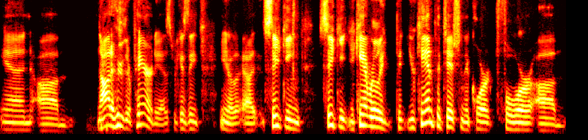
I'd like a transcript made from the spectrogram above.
in um, not who their parent is, because they, you know, uh, seeking seeking you can't really you can petition the court for um,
